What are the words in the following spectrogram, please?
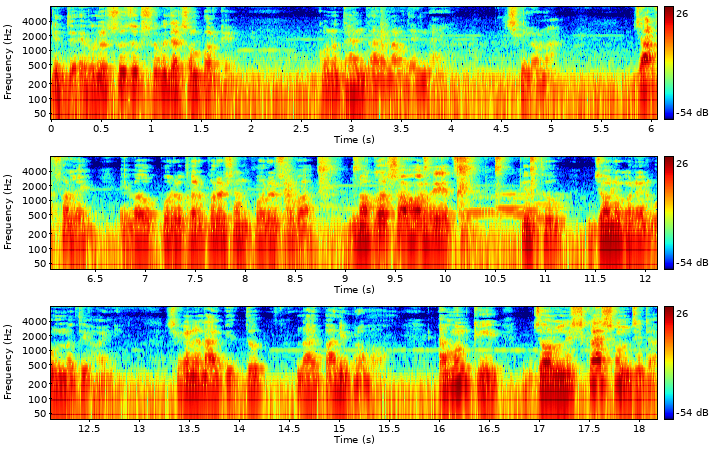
কিন্তু এগুলো সুযোগ সুবিধা সম্পর্কে কোনো ধ্যান ধারণা ওদের নাই, ছিল না। যার ফলে এবার পৌর কর্পোরেশন, পৌরসভা নগর শহর হয়েছে, কিন্তু জনগণের উন্নতি হয়নি। সেখানে নাই বিদ্যুৎ, নাই পানি প্রবাহ। এমনকি জল নিষ্কাশন যেটা,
